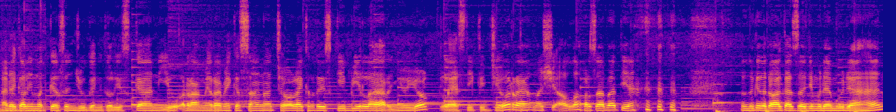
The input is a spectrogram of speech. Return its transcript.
Ada kalimat caption juga yang dituliskan Yuk rame-rame ke sana colek Rizky Bilar New York Lesti Kejora. Masya Allah persahabat ya. Tentu kita doakan saja mudah-mudahan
